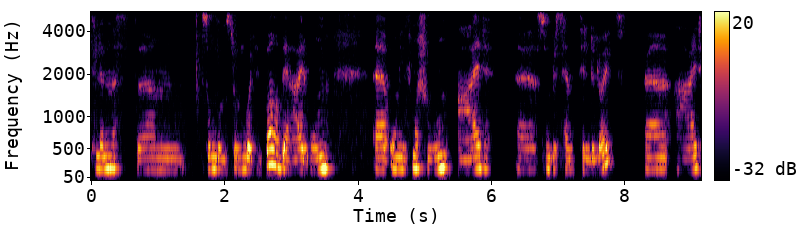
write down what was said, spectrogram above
til det neste um, som domstolen går inn på. og Det er om, eh, om informasjonen er, eh, som blir sendt til Deloitte, eh, er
